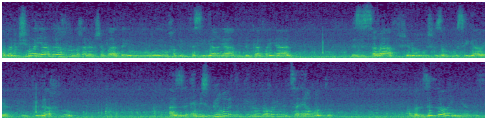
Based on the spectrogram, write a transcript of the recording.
אבל כשהוא היה, לא יכלו לחלל שבת, היו, היו מכבים את הסיגריה בכף היד, וזה שרף, שלא הראו שזרקו סיגריה, כי לא יכלו. אז הם הסבירו את זה כאילו הם לא יכולים לצייר אותו. אבל זה לא העניין הזה.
